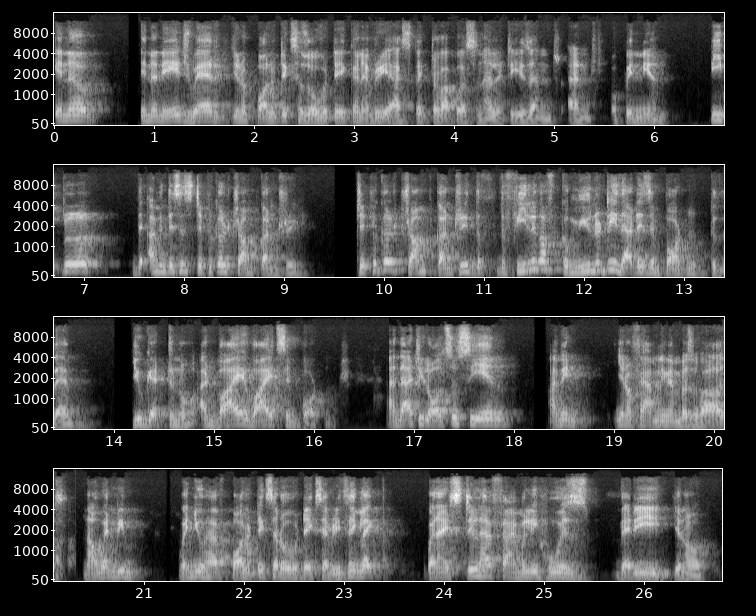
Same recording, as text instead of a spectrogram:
in a in an age where you know politics has overtaken every aspect of our personalities and and opinion, people. I mean, this is typical Trump country typical Trump country, the, the feeling of community that is important to them, you get to know and why why it's important. And that you'll also see in, I mean, you know, family members of ours. Now when we when you have politics that overtakes everything, like when I still have family who is very, you know,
